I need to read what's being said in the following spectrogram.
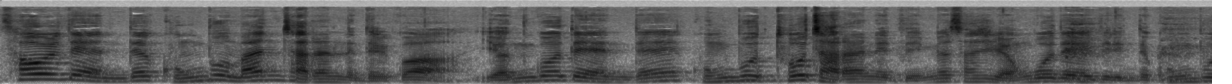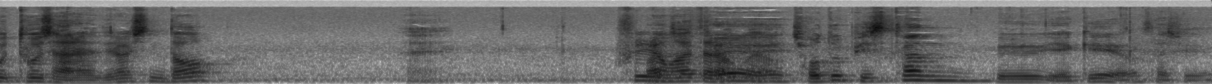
서울대인데 공부만 잘하는 애들과 연고대인데 공부도 잘하는 애들이면 사실 연고대 애들인데 공부도 잘하는 애들이 훨씬 더 네, 훌륭하더라고요. 맞아요. 네, 저도 비슷한 그 얘기예요, 사실.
